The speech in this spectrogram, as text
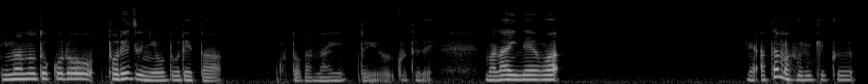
今のところ取れずに踊れたことがないということでまあ来年はね頭振る曲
